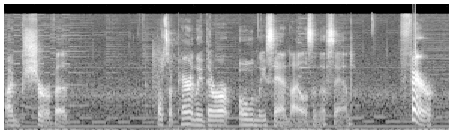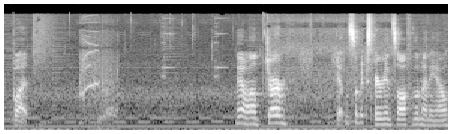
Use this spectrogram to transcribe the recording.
I'm sure of it. Also, apparently there are only sand Sandiles in the sand. Fair, but... Yeah, well, Charm. Getting some experience off of them anyhow.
